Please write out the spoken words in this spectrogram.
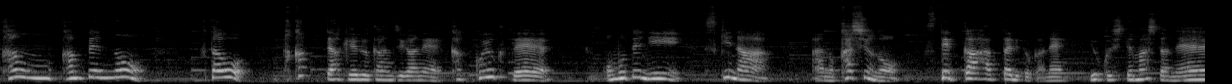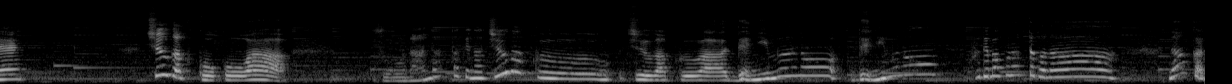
カンカンペンの蓋をパカッて開ける感じがねかっこよくて表に好きなあの歌手のステッカー貼ったりとかねよくしてましたね。中学高校はそうなんだったっけな中学中学はデニムのデニムの筆箱だったかな。なんか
